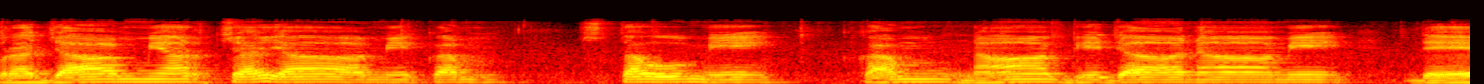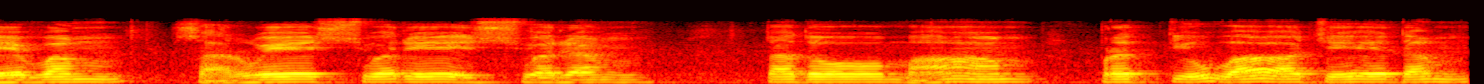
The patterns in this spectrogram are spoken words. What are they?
व्रजाम्यर्चयामि कं स्तौमि कं नाभिजानामि देवं सर्वेश्वरेश्वरम् ततो मां प्रत्युवाचेदं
